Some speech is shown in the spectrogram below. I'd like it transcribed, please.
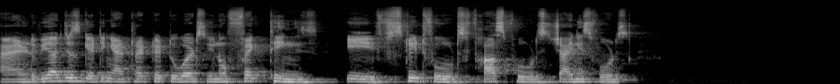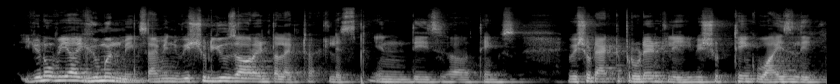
And we are just getting attracted towards you know fake things if street foods fast foods chinese foods you know we are human beings. I mean we should use our intellect at least in these uh, things. We should act prudently. We should think wisely.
